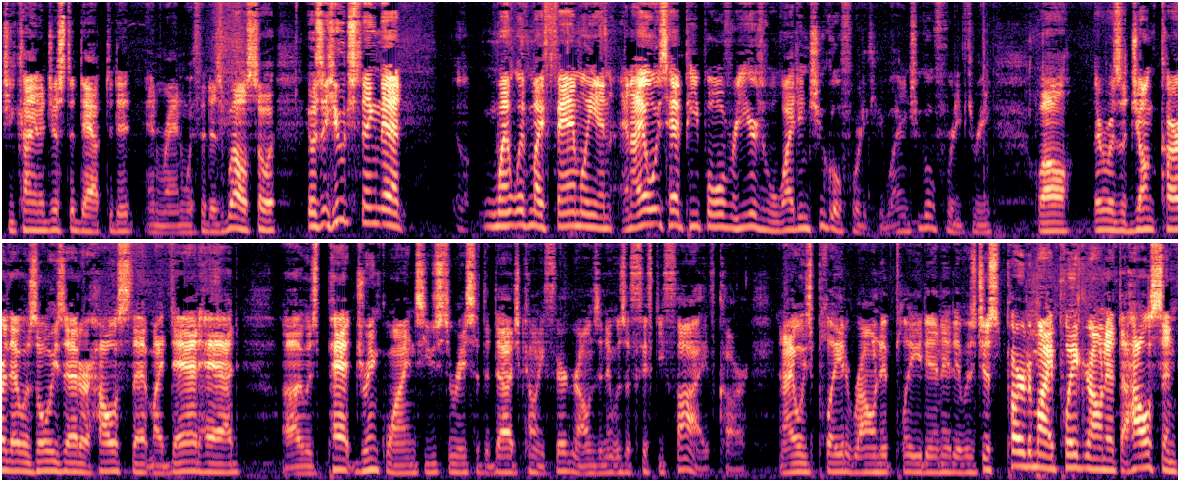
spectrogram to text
she kind of just adapted it and ran with it as well. So it was a huge thing that went with my family, and, and I always had people over years, well, why didn't you go 43? Why didn't you go 43? Well, there was a junk car that was always at our house that my dad had. Uh, it was Pat Drinkwines. He used to race at the Dodge County Fairgrounds, and it was a 55 car and I always played around it, played in it. It was just part of my playground at the house, and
